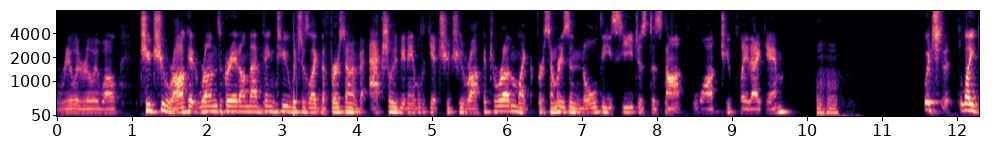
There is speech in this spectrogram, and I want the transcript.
really really well. ChuChu Rocket runs great on that thing too, which is like the first time I've actually been able to get ChuChu Rocket to run. Like for some reason, Null DC just does not want to play that game hmm which like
